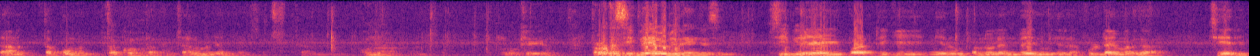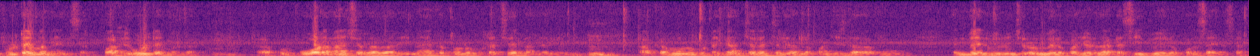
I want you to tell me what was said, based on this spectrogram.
చాలా తక్కువ మంది. తక్కువ చాలా మంది చనిపోయింది సార్ చాలా మంది. అవునా. ఓకే. తర్వాత సిపిఐలో మీరు ఏం చేసింది సిపిఐ పార్టీకి నేను పంతొమ్మిది వందల ఎనభై ఎనిమిదిలో ఫుల్ టైమర్గా చేరి ఫుల్ టైమర్ నేను సార్ పార్టీ ఫుల్ టైమర్గా. అప్పుడు పువ్వాడ నాగేశ్వరరావు గారి నాయకత్వంలో కూడా చేరడం జరిగింది. ఆ క్రమంలో కూడా ఇంకా అంచెలంచెలుగా అందులో పనిచేసి దాదాపు ఎనభై ఎనిమిది నుంచి రెండు వేల పదిహేడు దాకా సిపిఐలో కొనసాగింది sir.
